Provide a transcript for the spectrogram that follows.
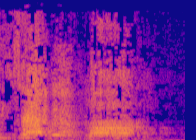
بسبق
